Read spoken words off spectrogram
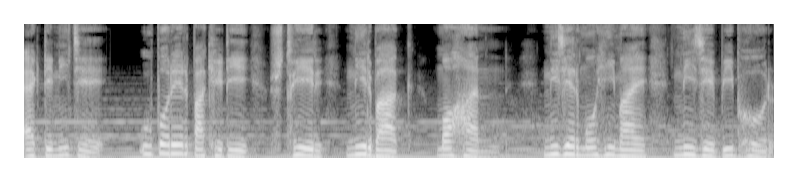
একটি নিচে। উপরের পাখিটি স্থির, নির্বাক মহান, নিজের মহিমায় নিজে বিভোর।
